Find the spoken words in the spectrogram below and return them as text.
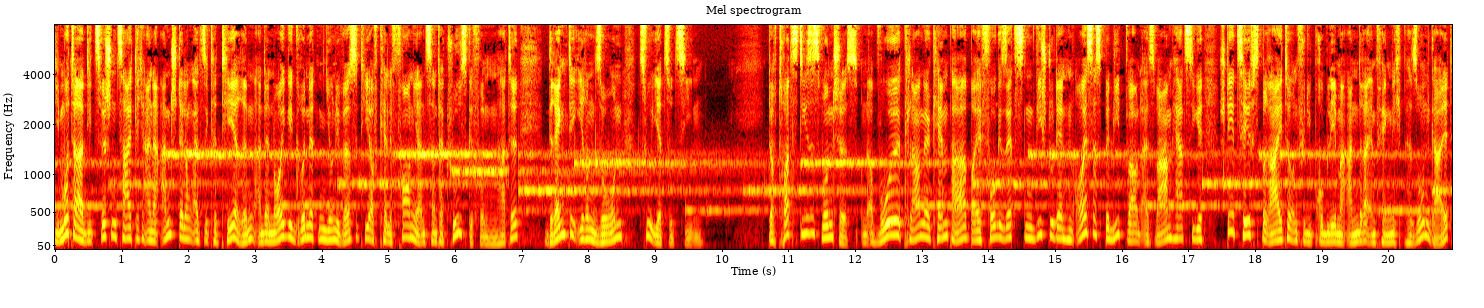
Die Mutter, die zwischenzeitlich eine Anstellung als Sekretärin an der neu gegründeten University of California in Santa Cruz gefunden hatte, drängte ihren Sohn, zu ihr zu ziehen. Doch trotz dieses Wunsches und obwohl Clarnell Kemper bei Vorgesetzten wie Studenten äußerst beliebt war und als warmherzige, stets hilfsbereite und für die Probleme anderer empfängliche Person galt,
